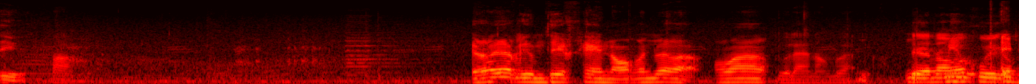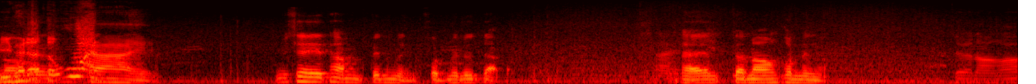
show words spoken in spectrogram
ติ ฝากแต่ก็อย่าลืมเทคแคร์น้องกันด้วยล่ะเพราะว่าดูแลน้องด้วย เดี๋ยวน้องก็คุยกัไอ้บบีน้พองนัสตัวอ้วน ใช่ไม่ใช่ทำเป็นเหมือนคนไม่รู้จักอะใช่ ใช้จะน้องคนหนึ่งอะเจอน้องก็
